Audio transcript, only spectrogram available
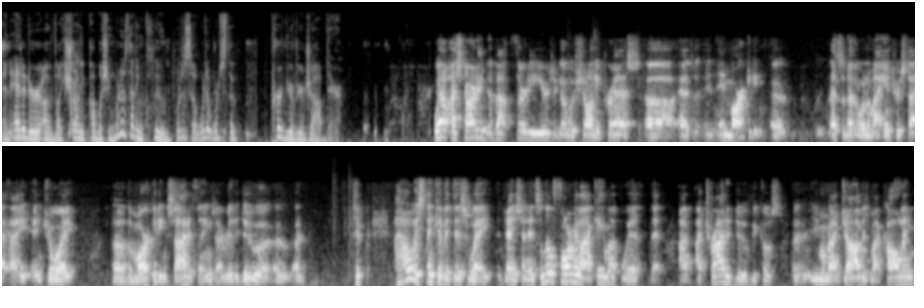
an editor of like Shawnee Publishing, what does that include? What is the what, what is the purview of your job there? Well, I started about 30 years ago with Shawnee Press uh, as a, in, in, marketing. Uh, that's another one of my interests. I, I enjoy uh, the marketing side of things. I really do. Uh, uh, tip, I always think of it this way, Jason. It's a little formula I came up with that I, I try to do because uh, you know, my job is my calling.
